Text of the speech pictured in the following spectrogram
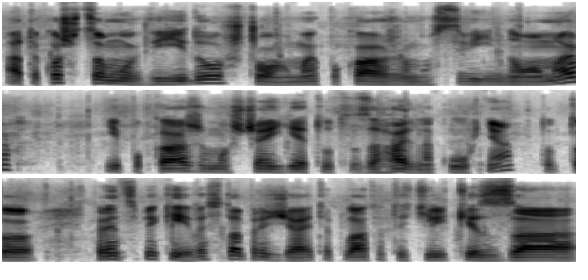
А також в цьому відео, що ми покажемо свій номер і покажемо, ще є тут загальна кухня. Тобто, в принципі, який? Ви сюди приїжджаєте, платите тільки за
